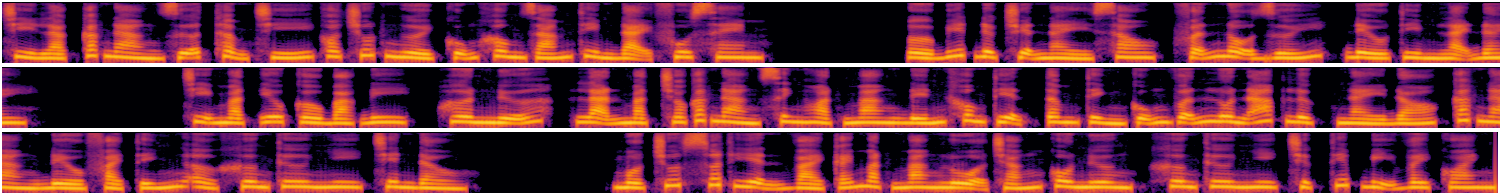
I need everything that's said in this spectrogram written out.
Chỉ là các nàng giữa thậm chí có chút người cũng không dám tìm đại phu xem. Ở biết được chuyện này sau, phẫn nộ dưới, đều tìm lại đây. Chị mặt yêu cầu bạc đi, hơn nữa, lạn mặt cho các nàng sinh hoạt mang đến không tiện tâm tình cũng vẫn luôn áp lực này đó các nàng đều phải tính ở Khương Thư Nhi trên đầu. Một chút xuất hiện vài cái mặt mang lụa trắng cô nương, Khương Thư Nhi trực tiếp bị vây quanh.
